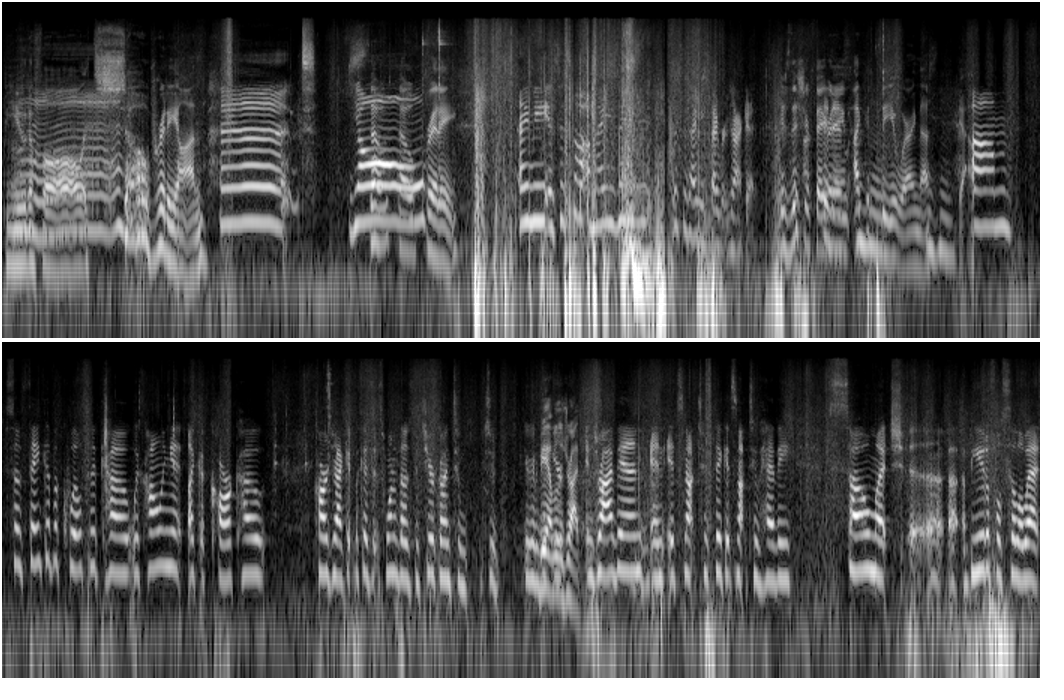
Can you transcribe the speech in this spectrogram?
Beautiful. It's so pretty on. Pat. Y'all. So, so pretty. Amy, is this not amazing? This is Amy's favorite jacket. Is this your favorite name? I could see you wearing this. Yeah. Um, so think of a quilted coat. We're calling it like a car coat, car jacket, because it's one of those that you're going to, to you're going to Be able to drive in. and drive in, and it's not too thick, it's not too heavy. So much uh, a- a beautiful silhouette,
